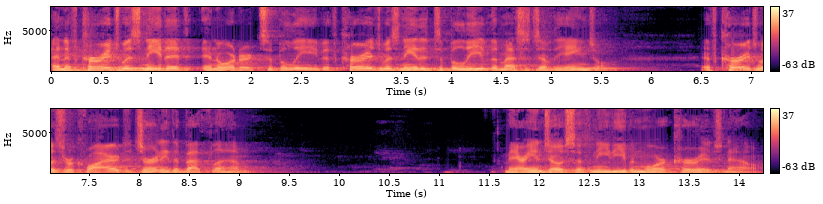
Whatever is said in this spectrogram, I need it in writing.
And if courage was needed in order to believe, if courage was needed to believe the message of the angel, if courage was required to journey to Bethlehem, Mary and Joseph need even more courage now.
